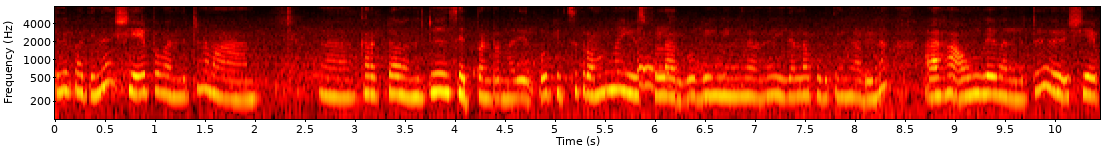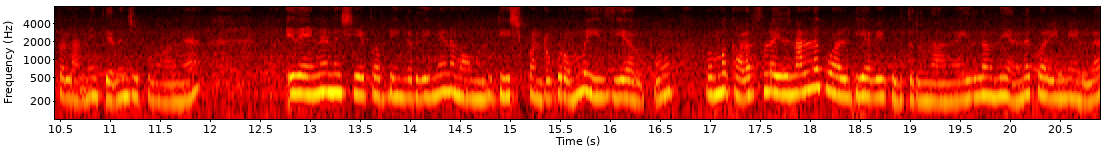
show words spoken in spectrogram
இது பார்த்திங்கன்னா ஷேப்பை வந்துட்டு நம்ம கரெக்டாக வந்துட்டு செட் பண்ணுற மாதிரி இருக்கும். கிட்ஸுக்கு ரொம்பவே யூஸ்ஃபுல்லாக இருக்கும். பிகினிங்கில் வந்து இதெல்லாம் கொடுத்தீங்க அப்படின்னா அழகாக அவங்களே வந்துட்டு ஷேப் எல்லாமே தெரிஞ்சுக்குவாங்க. இது என்னென்ன ஷேப் அப்படிங்கிறதையுமே நம்ம அவங்களுக்கு டீச் பண்ணுறதுக்கு ரொம்ப ஈஸியாக இருக்கும். ரொம்ப கலர்ஃபுல்லாக இது நல்ல குவாலிட்டியாகவே கொடுத்துருந்தாங்க. இதில் வந்து எந்த குறையுமே இல்லை.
